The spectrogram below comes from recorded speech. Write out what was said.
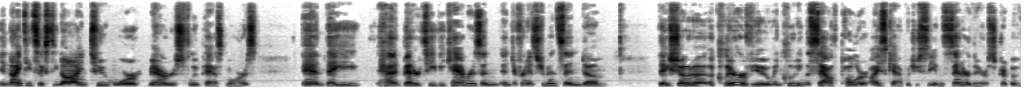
in 1969, two more Mariners flew past Mars, and they had better TV cameras and, and different instruments, and um, they showed a, a, clearer view, including the South Polar ice cap, which you see in the center there, a strip of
